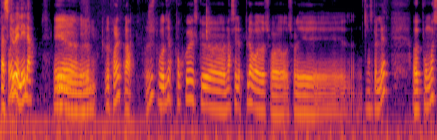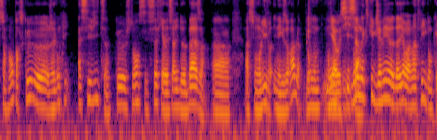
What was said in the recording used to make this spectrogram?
Parce qu'elle est là. Et, euh, le, problème, alors, juste pour vous dire pourquoi est-ce que Marcel pleure euh, sur, sur les... On s'appelle lettres euh, pour moi, c'est simplement parce que euh, j'avais compris assez vite que justement c'est ça qui avait servi de base à, son livre Inexorable, dont, Il y a aussi ça. on n'explique jamais euh, d'ailleurs l'intrigue, donc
